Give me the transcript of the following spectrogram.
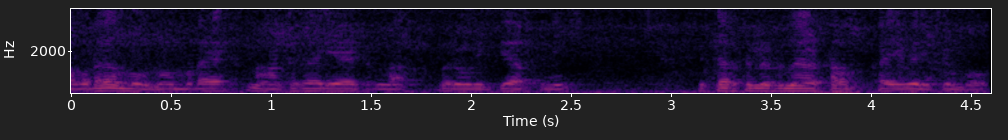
അവിടെ നിന്നും നമ്മുടെ നാട്ടുകാരിയായിട്ടുള്ള ഒരു വിദ്യാർത്ഥിനി ഇത്തരത്തിലൊരു നേട്ടം കൈവരിക്കുമ്പോൾ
